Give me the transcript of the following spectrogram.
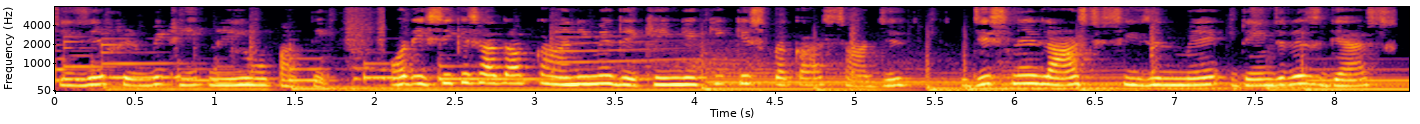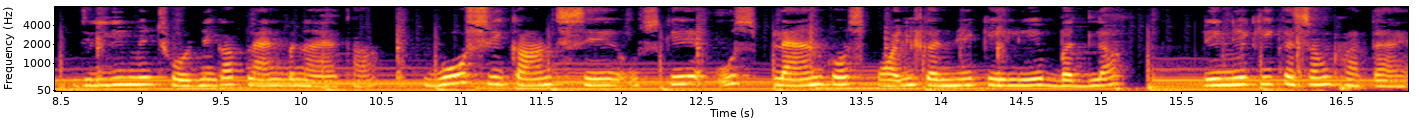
चीज़ें फिर भी ठीक नहीं हो पाती। और इसी के साथ आप कहानी में देखेंगे कि किस प्रकार साजिद, जिसने लास्ट सीज़न में डेंजरस गैस दिल्ली में छोड़ने का प्लान बनाया था, वो श्रीकांत से उसके उस प्लान को स्पॉइल करने के लिए बदला लेने की कसम खाता है।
